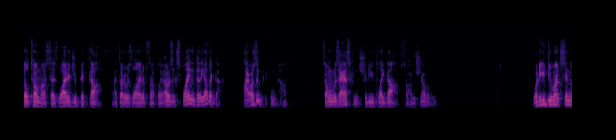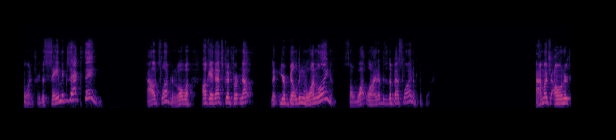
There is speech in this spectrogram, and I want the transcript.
Bill Thomas says, Why did you pick golf? I thought it was lineups not playing. I was explaining to the other guy. I wasn't picking golf. Someone was asking, Should you play golf? So I was showing him. What do you do on single entry? The same exact thing. Alex Levin. Well, well, okay, that's good for no that you're building one lineup. So what lineup is the best lineup to play? How much owners,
